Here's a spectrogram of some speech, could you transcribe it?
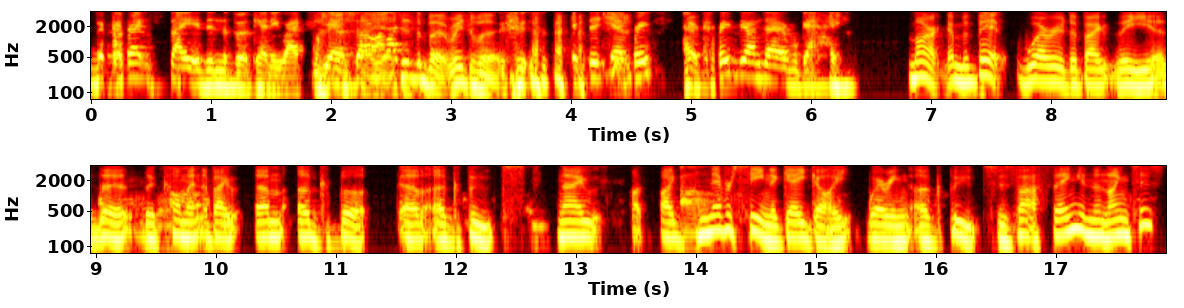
the correct date is in the book anyway. I Yeah, so say, I it's had- in the book. Read the book. yeah, read, read the Undateable Gay. Mark, I'm a bit worried about the the the comment about um UGG boot, uh, UGG boots. Now, I, I've Ah. never seen a gay guy wearing UGG boots. Is that a thing in the nineties?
